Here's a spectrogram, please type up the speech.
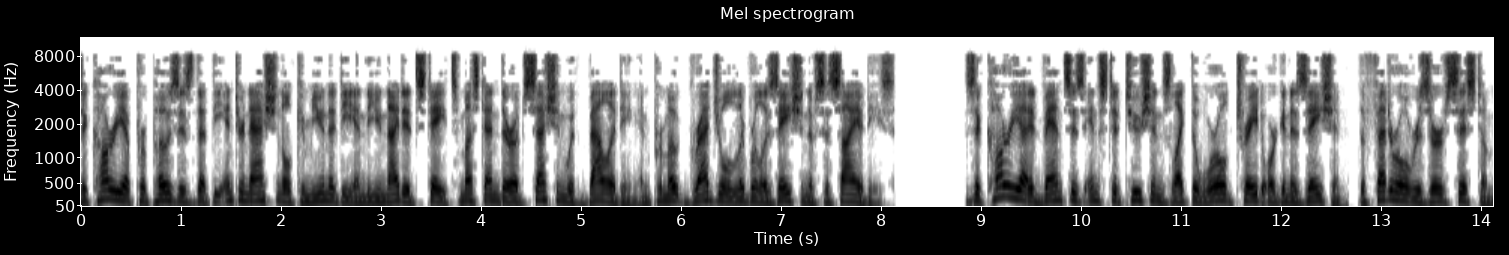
Zakaria proposes that the international community and the United States must end their obsession with balloting and promote gradual liberalization of societies. Zakaria advances institutions like the World Trade Organization, the Federal Reserve System,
